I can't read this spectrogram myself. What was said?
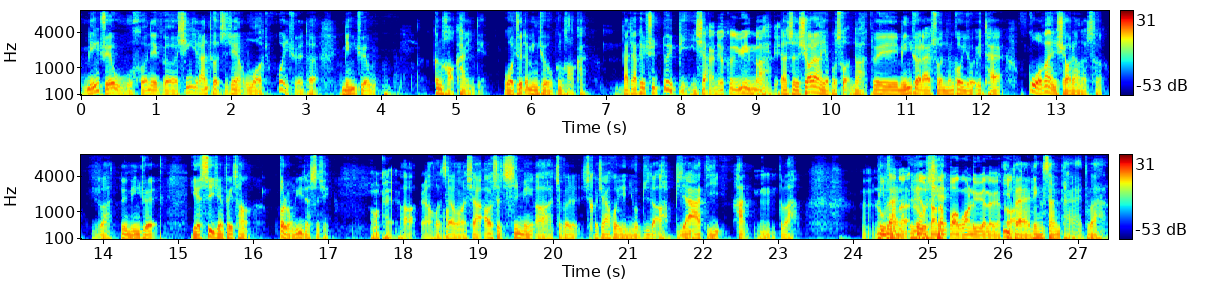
名爵五和那个新伊兰特之间，我会觉得名爵五更好看一点。我觉得名爵五更好看，大家可以去对比一下。感觉更运动一点。但是销量也不错，对吧？对名爵来说，能够有一台过万销量的车，对吧？对名爵也是一件非常不容易的事情。OK，好，然后再往下二十七名啊，这个这个家伙也牛逼的啊，比亚迪汉，嗯，对吧？嗯路上的路上的曝光率越来越高。一百零三台，对吧？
